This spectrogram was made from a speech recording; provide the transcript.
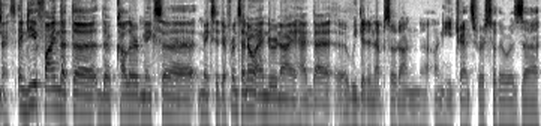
Nice. And do you find that the the color makes a makes a difference? I know Andrew and I had that. Uh, we did an episode on uh, on heat transfer, so there was a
